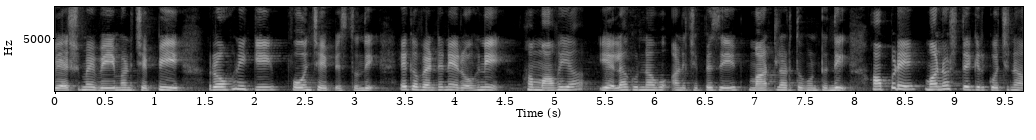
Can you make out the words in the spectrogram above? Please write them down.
వేషమే వేయమని చెప్పి రోహిణికి ఫోన్ చేపిస్తుంది. ఇక వెంటనే రోహిణి "ఆ మావయ్య ఎలాగున్నావు? అని చెప్పేసి మాట్లాడుతూ ఉంటుంది. అప్పుడే మనోజ్ దగ్గరికి వచ్చిన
